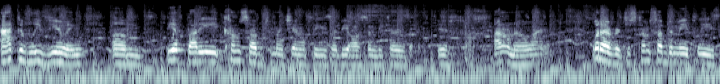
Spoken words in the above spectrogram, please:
actively viewing. Um, BF Buddy, come sub to my channel, please. That'd be awesome because if, I don't know, I, whatever, just come sub to me, please.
